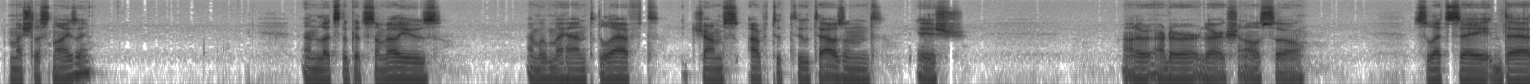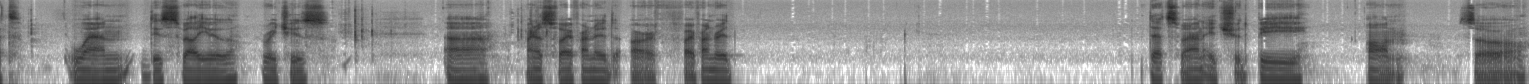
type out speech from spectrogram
much less noisy. And let's look at some values. I move my hand to the left, it jumps up to 2000-ish. Other, other direction also. So let's say that when this value reaches uh, minus 500 or 500 that's when it should be on. So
